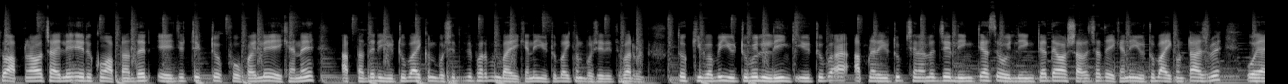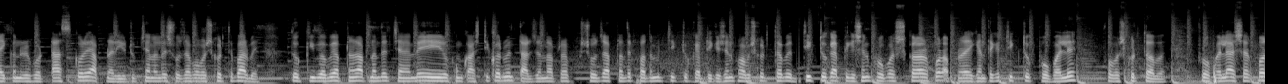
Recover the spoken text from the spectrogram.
তো আপনারাও চাইলে এরকম আপনাদের এই যে টিকটক প্রোফাইলে এখানে আপনাদের ইউটিউব আইকন বসিয়ে দিতে পারবেন বা এখানে ইউটিউব আইকন বসিয়ে দিতে পারবেন। তো কীভাবে ইউটিউবের লিঙ্ক ইউটিউব আপনার ইউটিউব চ্যানেলের যে লিঙ্কটা আছে, ওই লিঙ্কটা দেওয়ার সাথে সাথে এখানে ইউটিউব আইকনটা আসবে। ওই আইকনের উপর টাচ করে আপনার ইউটিউব চ্যানেলে সোজা প্রবেশ করতে পারবে তো কীভাবে আপনারা আপনাদের চ্যানেলে এইরকম কাজটি করবেন, তার জন্য আপনারা সোজা আপনাদের প্রথমে টিকটক অ্যাপ্লিকেশন প্রবেশ করতে হবে। টিকটক অ্যাপ্লিকেশন প্রবেশ করার পর আপনারা এখান থেকে টিকটক প্রোফাইলে প্রবেশ করতে হবে। প্রোফাইলে আসার পর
